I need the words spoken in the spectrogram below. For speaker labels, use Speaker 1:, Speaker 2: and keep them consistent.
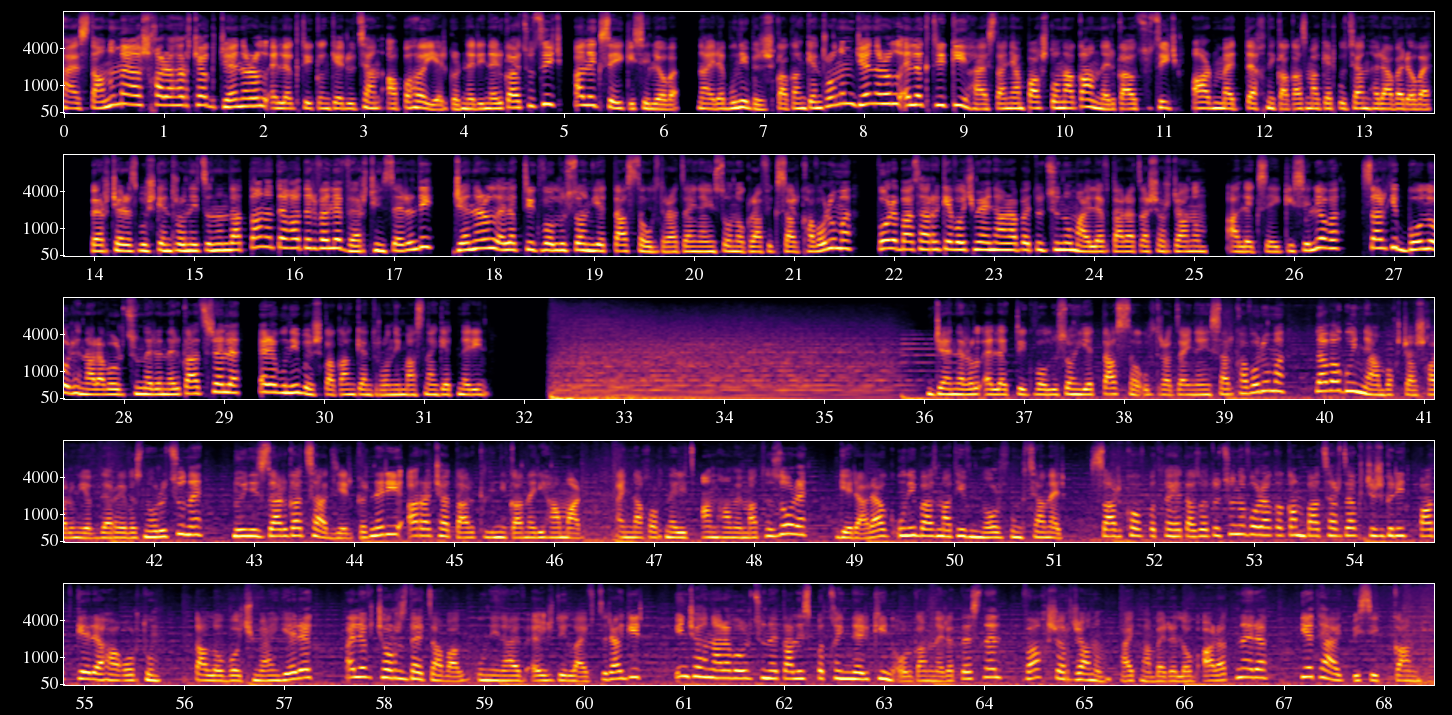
Speaker 1: Հայաստանում է աշխարհահռչակ General Electric ընկերության ԱՊՀ երկրների ներկայացուցիչ Ալեքսեյ Կիսիլյովը։ Նա Երևանի բժշկական կենտրոնում General Electric-ի հայաստանյան պաշտոնական ներկայացուցիչ Armed տեխնիկա կազմակերպության հրավերով է։ Վերջերս բուժկենտրոնի ծննդատանը տեղադրվել է վերջին սերնդի General Electric Voluson Y10 ուլտրաձայնային սոնոգրաֆիկ սարքավորումը, որը բացառիկ է ոչ միայն հանրապետությունում, այլև տարածաշրջանում։ Ալեքսեյ Կիսիլյովը սարքի բոլոր հնարավորությունները ներկայացրել է Երևանի բժշկական կենտրոնի մասնագետներին։ General Electric Voluson Y10 ուլտրաձայնային սարքավորումը լավագույնն է ամբողջ աշխարհում եւ դեռևս նորություն է նույնիսկ զարգացած երկրների առաջատար կլինիկաների համար։ Այն նախորդներից անհամեմատ հզոր է, գերարագ, ունի բազմաթիվ նոր ֆունկցիաներ։ Սարքով պտղի հետազոտությունը որակական բացարձակ ճշգրիտ պատկեր է հաղորդում, տալով ոչ միայն 3, այլև 4D ծավալ, ունի նաև HD Live ծրագիր, ինչը հնարավորություն է տալիս պտղի ներքին օրգանները տեսնել վաղ շրջանում, հայտնաբերելով արատները, եթե այդպիսիք կան։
